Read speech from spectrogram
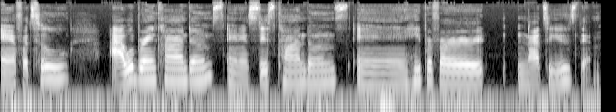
And for two, I would bring condoms and insist condoms, and he preferred not to use them.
